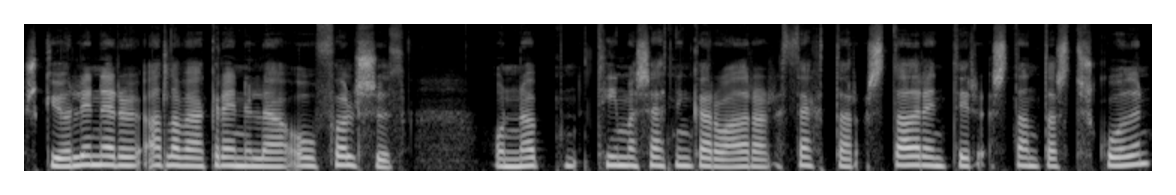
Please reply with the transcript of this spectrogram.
Skjölin eru allavega greinilega ófölsuð og nöfn, tímasetningar og aðrar þekktar staðreindir standast skoðun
